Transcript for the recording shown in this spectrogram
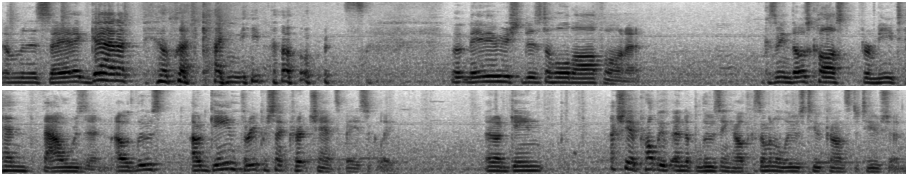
I'm gonna say it again, I feel like I need those. But maybe we should just hold off on it. Because, I mean, those cost, for me, 10,000. I would lose... I would gain 3% crit chance, basically. And I'd gain... Actually, I'd probably end up losing health, because I'm going to lose 2 constitution.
